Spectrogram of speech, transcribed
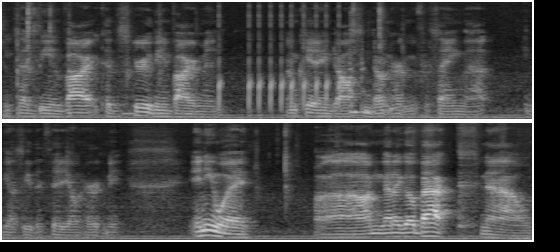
Because the envir- because screw the environment. I'm kidding, Dawson, don't hurt me for saying that. You're gonna see this video and hurt me. Anyway, uh, I'm gonna go back now.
